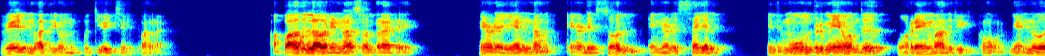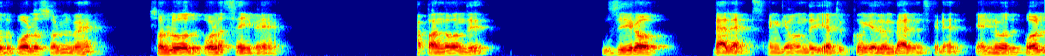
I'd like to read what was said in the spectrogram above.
வேல் மாதிரி ஒன்று குத்தி வச்சுருப்பாங்க. அப்போ அதில் அவர் என்ன சொல்கிறாரு என்னுடைய எண்ணம் என்னுடைய சொல் என்னுடைய செயல். இது மூன்றுமே வந்து ஒரே மாதிரி இருக்கும். எண்ணுவது போல சொல்லுவேன் சொல்லுவது போல செய்வேன். அப்போ அங்கே வந்து ஜீரோ பேலன்ஸ் இங்கே வந்து எதுக்கும் எதுவும் பேலன்ஸ் கிடையாது. எண்ணுவது போல்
